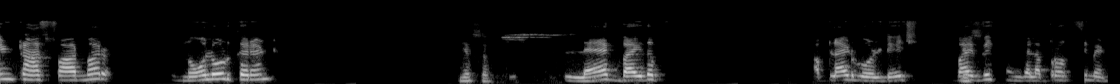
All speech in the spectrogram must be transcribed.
In transformer, no load current Yes, sir. lag by the applied voltage by Yes. which angle approximate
